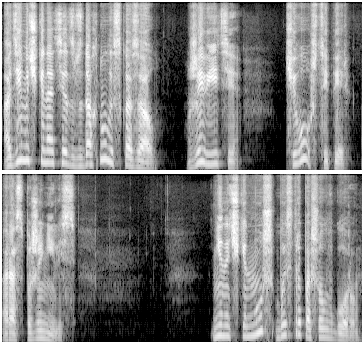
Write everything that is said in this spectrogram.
А Димочкин отец вздохнул и сказал: "Живите. Чего уж теперь, раз поженились". Ниночкин муж быстро пошел в гору.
